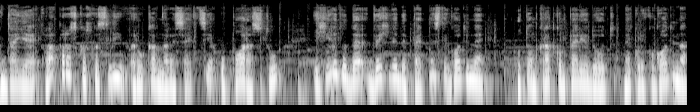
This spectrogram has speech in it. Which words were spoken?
da je laparoskopska sliv rukavna resekcija u porastu i 2015. godine u tom kratkom periodu od nekoliko godina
